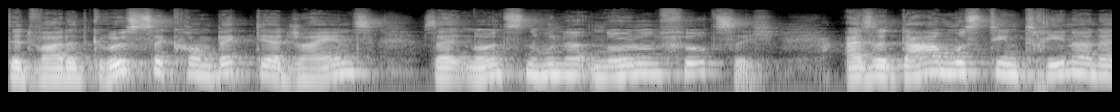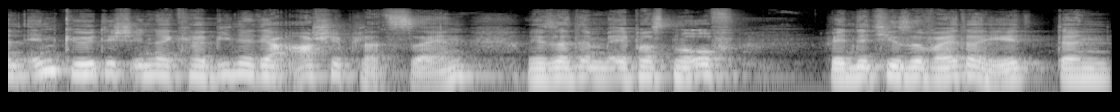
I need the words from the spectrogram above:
Das war das größte Comeback der Giants seit 1949. Also da muss dem Trainer dann endgültig in der Kabine der Arsch geplatzt sein. Und ihr sagt ey, passt mal auf, wenn das hier so weitergeht, dann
